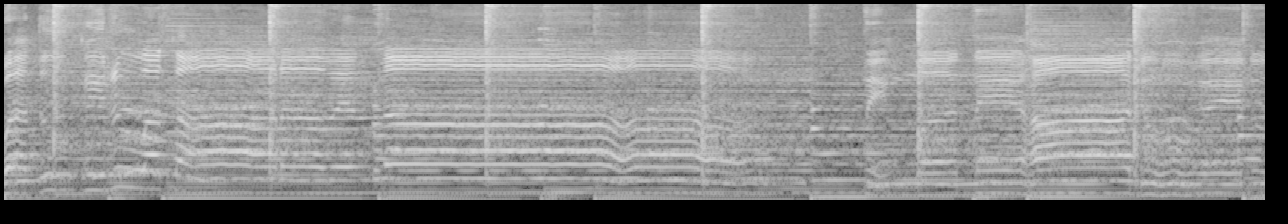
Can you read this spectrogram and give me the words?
ಬದುಕಿರುವ ಕಾಲವೆಲ್ಲ ನಿಮ್ಮನ್ನೇ ಹಾಡುವೆನು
